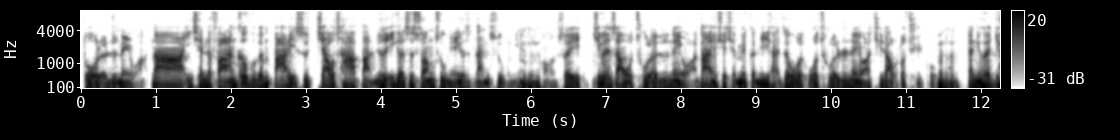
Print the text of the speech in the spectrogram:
多了日内瓦。那以前的法兰克福跟巴黎是交叉办，就是一个是双数年，一个是单数年。嗯哦，所以基本上我除了日内瓦，当然有些前辈更厉害，这我我除了日内瓦，其他我都去过。那你会就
